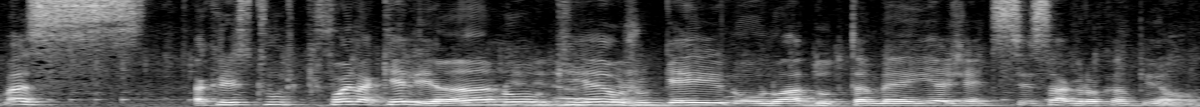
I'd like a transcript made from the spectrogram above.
mas acredito que foi naquele ano Naquele que ano, eu né? joguei no, no adulto também e a gente se sagrou campeão.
